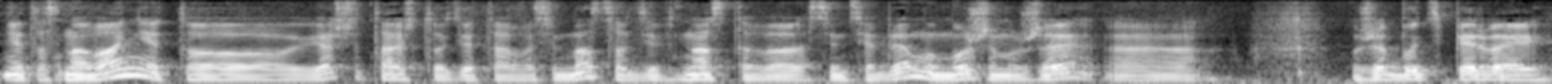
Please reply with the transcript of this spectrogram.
Нет оснований, то я считаю, что где-то 18-19 сентября мы можем уже, э, уже быть первое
